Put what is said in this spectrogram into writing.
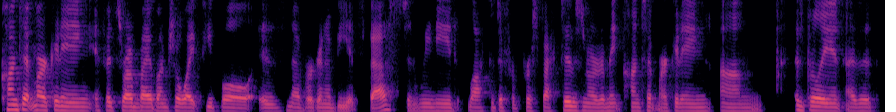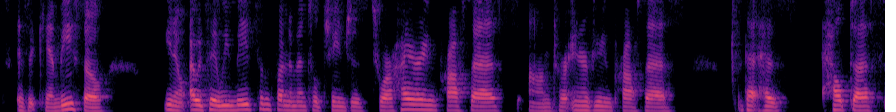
content marketing if it's run by a bunch of white people is never going to be its best and we need lots of different perspectives in order to make content marketing um, as brilliant as it's as it can be. So you know, I would say we made some fundamental changes to our hiring process, um, to our interviewing process that has helped us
